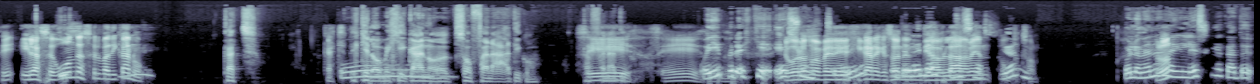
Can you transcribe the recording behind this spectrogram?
¿sí? Y la segunda es el Vaticano. Cacha. ¿cachai? Es que los Oh. mexicanos son fanáticos. Sí, sí. Oye, son- pero es que es Yo conozco show mexicanas que son endiabladamente. autorización. Por lo menos ¿Perdón? la iglesia cató-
